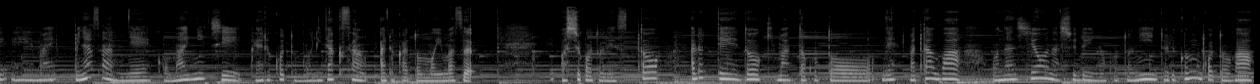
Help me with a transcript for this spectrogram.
えーま、皆さんねこう毎日やること盛りだくさんあるかと思います。お仕事ですとある程度決まったことねまたは同じような種類のことに取り組むことが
